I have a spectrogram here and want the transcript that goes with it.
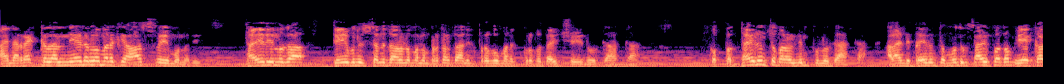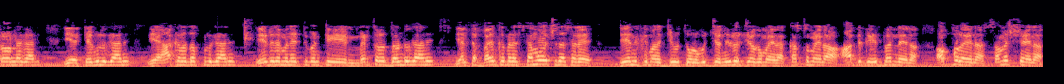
ఆయన రెక్కల నీడలో మనకి ఆశ్రయం ఉన్నది. ధైర్యముగా దేవుని సన్నిధానంలో మనం బ్రతకడానికి ప్రభు మనకు కృప దయచేయును గాక. గొప్ప ధైర్యంతో మనం నింపును గాక. అలాంటి ధైర్యంతో ముందుకు సాగిపోదాం. ఏ కరోనా గాని ఏ తెగులు గాని ఏ ఆకలి దప్పులు గాని ఏ విధమైనటువంటి మిడతల దండు గాని ఎంత భయంకరమైన శ్రమ వచ్చినా సరే దేనికి మన జీవితంలో ఉద్యోగ నిరుద్యోగమైన కష్టమైన ఆర్థిక ఇబ్బంది అయినా అప్పులైనా సమస్య అయినా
